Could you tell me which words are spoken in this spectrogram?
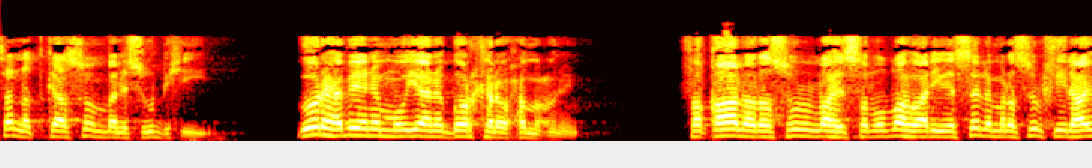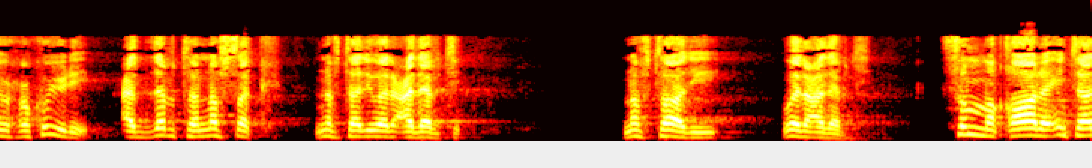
sannadkaa soom baan isugu bixiyey goor habeena mooyaane goor kale waxba ma cunin fa qaala rasuulu llaahi sala allahu alayh wasalam rasuulka ilaahay wuxuu ku yidhi cadabta nafsak naftaadii waad cadaabtay naftaadii waad cadaabtay uma qaala intaa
